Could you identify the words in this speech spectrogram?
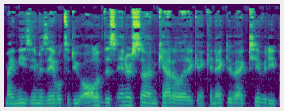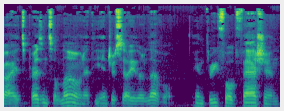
Magnesium is able to do all of this inner sun catalytic and connective activity by its presence alone at the intracellular level. In threefold fashion,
